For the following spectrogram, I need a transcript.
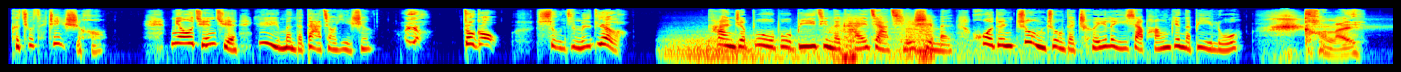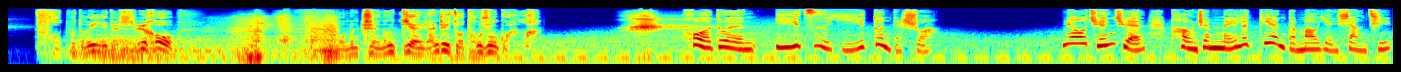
可就在这时候，喵卷卷郁闷的大叫一声：“哎呀，糟糕，相机没电了！”看着步步逼近的铠甲骑士们，霍顿重重的捶了一下旁边的壁炉。看来，迫不得已的时候，我们只能点燃这座图书馆了。霍顿一字一顿的说。喵卷卷捧着没了电的猫眼相机，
